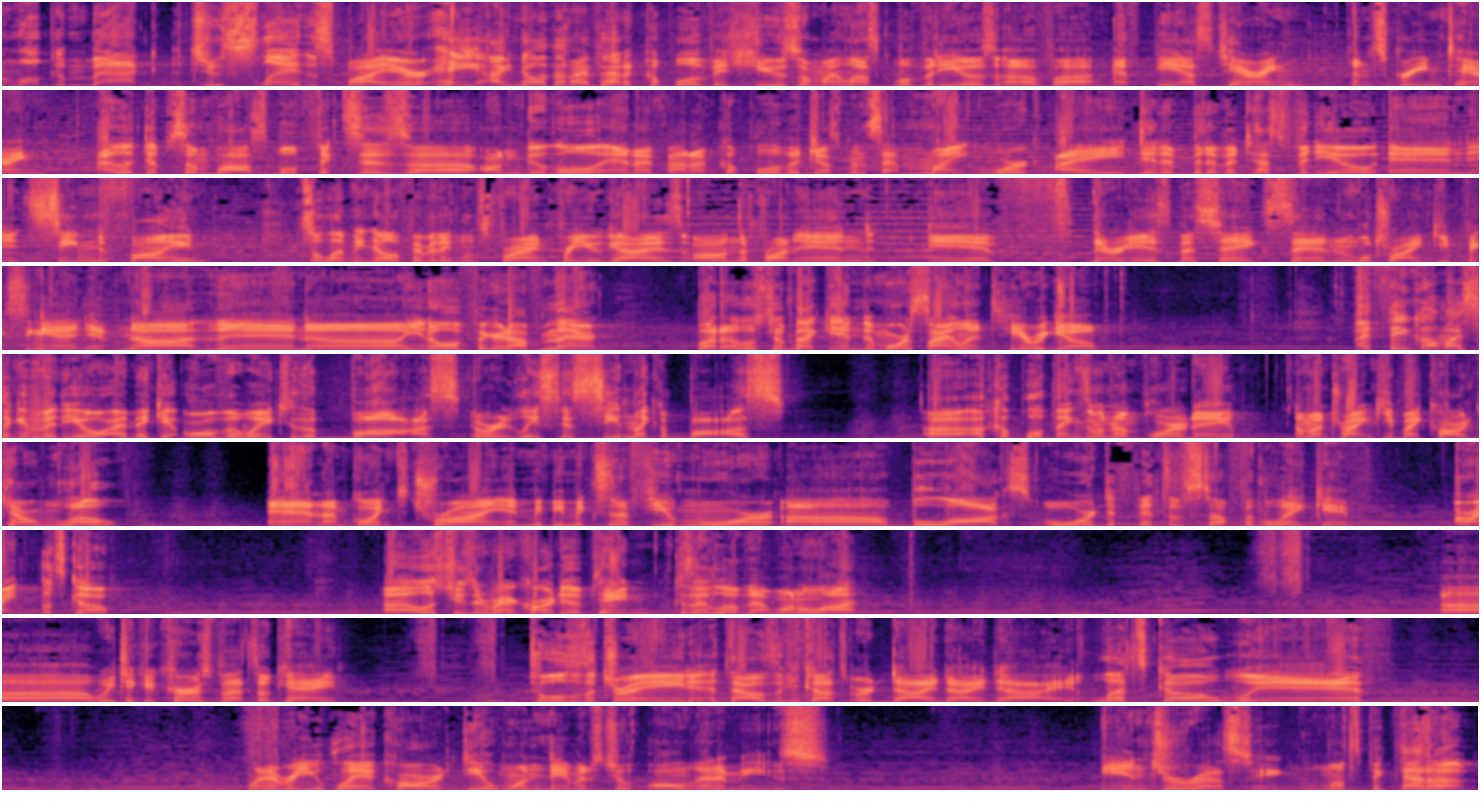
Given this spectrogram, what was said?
and welcome back to Slay the Spire. Hey, I know that I've had a couple of issues on my last couple of videos of uh, FPS tearing and screen tearing. I looked up some possible fixes uh, on Google and I found a couple of adjustments that might work. I did a bit of a test video and it seemed fine. So let me know if everything looks fine for you guys on the front end. If there is mistakes, then we'll try and keep fixing it. If not, then, uh, you know, we'll figure it out from there. But uh, let's jump back into more silent. Here we go. I think on my second video, I make it all the way to the boss, or at least it seemed like a boss. Uh, a couple of things I'm going to implore today. I'm going to try and keep my card count low, and I'm going to try and maybe mix in a few more uh, blocks or defensive stuff for the late game. All right, let's go. Uh, let's choose a rare card to obtain, because I love that one a lot. Uh, we take a curse, but that's okay. Tools of the trade, a thousand cuts, or die, die, die. Let's go with Whenever you play a card, deal one damage to all enemies. Interesting. Let's pick that up.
